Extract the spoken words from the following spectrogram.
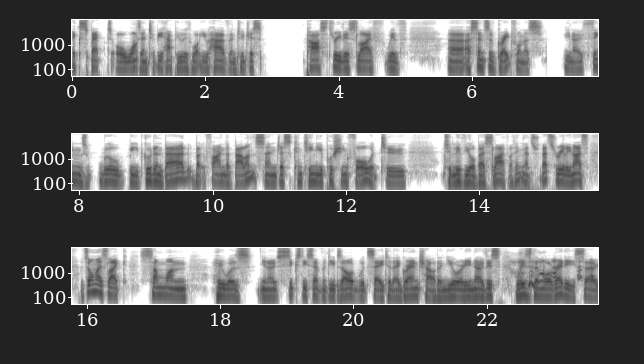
expect or want and to be happy with what you have and to just pass through this life with uh, a sense of gratefulness. You know things will be good and bad but find the balance and just continue pushing forward to to live your best life. I think that's that's really nice. It's almost like someone who was, you know, 60, 70 years old would say to their grandchild, and you already know this wisdom already. so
